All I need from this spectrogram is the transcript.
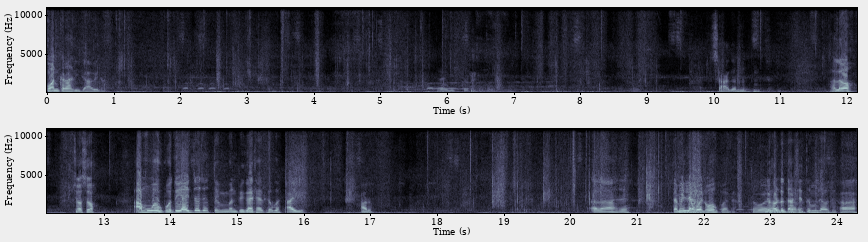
ફોન કરવા દીધા આવીને. સાગર નથી. હલો ચો ચો આ હું ઊભો તો આવી જજો તમે મને ભેગા થયા ખબર? આવી સારું અરે તમે ત્યાં નો ઊભા હતા. તો તાર ક્ષેત્રમાં જાવ તો? હા.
